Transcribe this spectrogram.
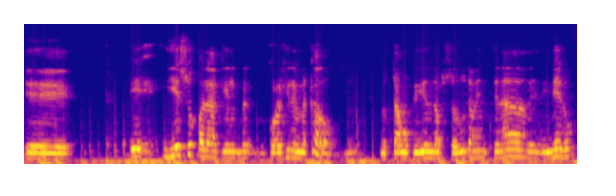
Eh, eh, y eso para que corregir el mercado. No estamos pidiendo absolutamente nada de dinero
